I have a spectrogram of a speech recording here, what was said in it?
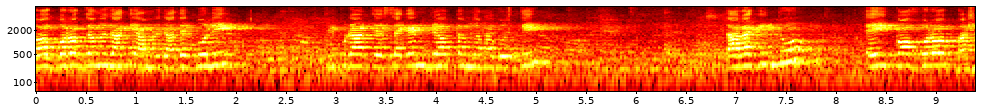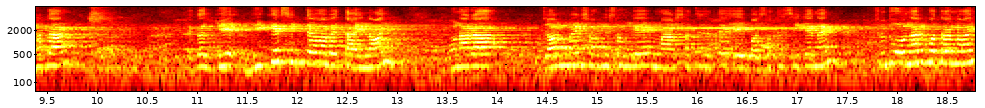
কক বরক জনজাতি, আমরা যাদের বলি ত্রিপুরার যে সেকেন্ড বৃহত্তম জনগোষ্ঠী, তারা কিন্তু এই কক বরক ভাষাটা লি- লিখে শিখতে হবে, তাই নয়। ওনারা জন্মের সঙ্গে সঙ্গে মার সাথে সাথে এই ভাষাতে শিখে নেন। শুধু ওনার কথা নয়,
